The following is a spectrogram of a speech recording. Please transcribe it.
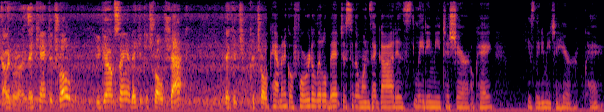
categorize. They can't control me. You get what I'm saying? They can control Shaq. They can control. Okay, I'm going to go forward a little bit just to the ones that God is leading me to share, okay? He's leading me to hear, okay?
